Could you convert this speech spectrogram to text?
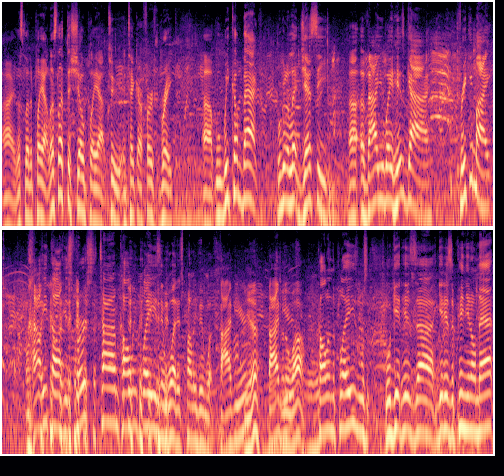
All right, let's let it play out. Let's let the show play out too, and take our first break. Uh, when we come back, we're going to let Jesse uh, evaluate his guy, Freaky Mike, on how he thought his first time calling plays in what it's probably been what five years? Yeah, five been a years. while. Calling the plays. We'll, we'll get his uh, get his opinion on that.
